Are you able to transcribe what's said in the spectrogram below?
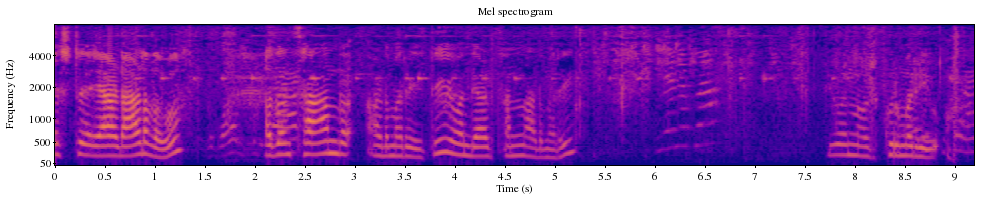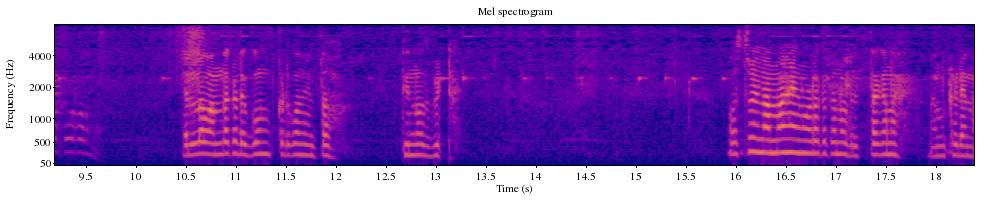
ಎಷ್ಟು ಎರಡು ಆಡದವು ಅದೊಂದು ಸಾಂದ್ ಆಡಮರಿ ಐತಿ, ಒಂದ್ ಎರಡು ಸಣ್ಣ ಆಡಮರಿ. ಇವನ್ ನೋಡ್ರಿ ಕುರ್ಮರಿ ಇವು. ಎಲ್ಲ ಒಂದ ಕಡೆ ಗುಂಪು ಕಟ್ಕೊಂಡ್ ನಿಂತಾವ, ತಿನ್ನೋದು ಬಿಟ್ಟು ವಸ್ತು ನನ್ನ ಹೆಂಗ್ ನೋಡಕತ್ತ ನೋಡ್ರಿ, ತಗನ ನನ್ನ ಕಡೆನ.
